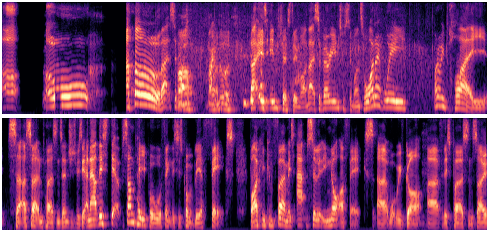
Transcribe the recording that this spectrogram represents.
oh oh oh that's an Oh, thank Lord. that is interesting one. That's a very interesting one. So why don't we why don't we play a certain person's entrance music? And now this some people will think this is probably a fix, but I can confirm it's absolutely not a fix. Uh, what we've got uh, for this person. So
